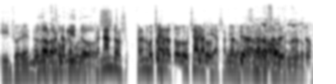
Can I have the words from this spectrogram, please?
Y tú eres Un nuestro abrazo, Fernando. Fernando, muchas, para todos, muchas gracias, amigo. Gracias. Un abrazo. Fernando.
